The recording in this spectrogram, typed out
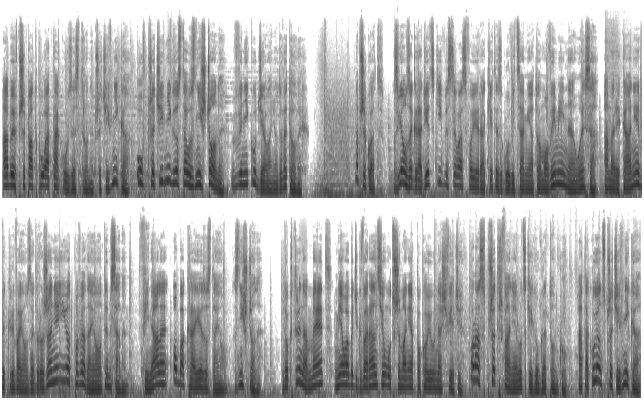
aby w przypadku ataku ze strony przeciwnika, ów przeciwnik został zniszczony w wyniku działań odwetowych. Na przykład Związek Radziecki wysyła swoje rakiety z głowicami atomowymi na USA. Amerykanie wykrywają zagrożenie i odpowiadają tym samym. W finale oba kraje zostają zniszczone. Doktryna MED miała być gwarancją utrzymania pokoju na świecie oraz przetrwania ludzkiego gatunku. Atakując przeciwnika,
